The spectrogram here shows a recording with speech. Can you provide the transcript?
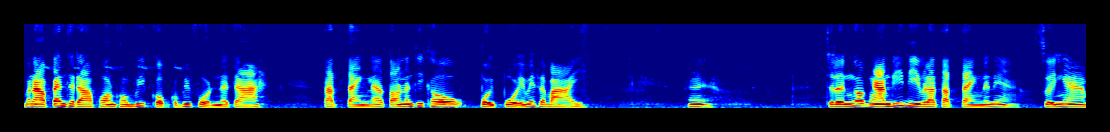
มะนาวแป้นจดาพรของพี่กบกับพี่ฝนนะจ๊ะ ตัดแต่งแล้วตอนนั้นที่เขาป่วยป่วยๆไม่สบายฮ เจริญงอกงามดีดีเวลาตัดแต่งนะเนี่ย สวยงาม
